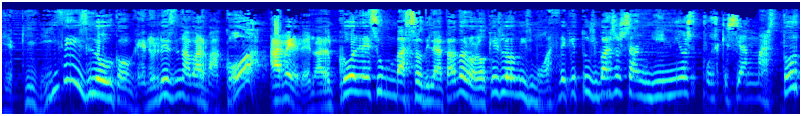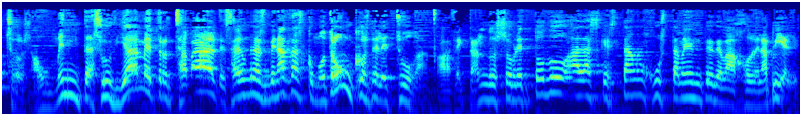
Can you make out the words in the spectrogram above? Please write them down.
¿Pero qué dices, loco? ¿Que no eres una barbacoa? A ver, el alcohol es un vasodilatador o lo que es lo mismo, hace que tus vasos sanguíneos pues que sean más tochos. Aumenta su diámetro, chaval, te salen unas venazas como troncos de lechuga, afectando sobre todo a las que están justamente debajo de la piel.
